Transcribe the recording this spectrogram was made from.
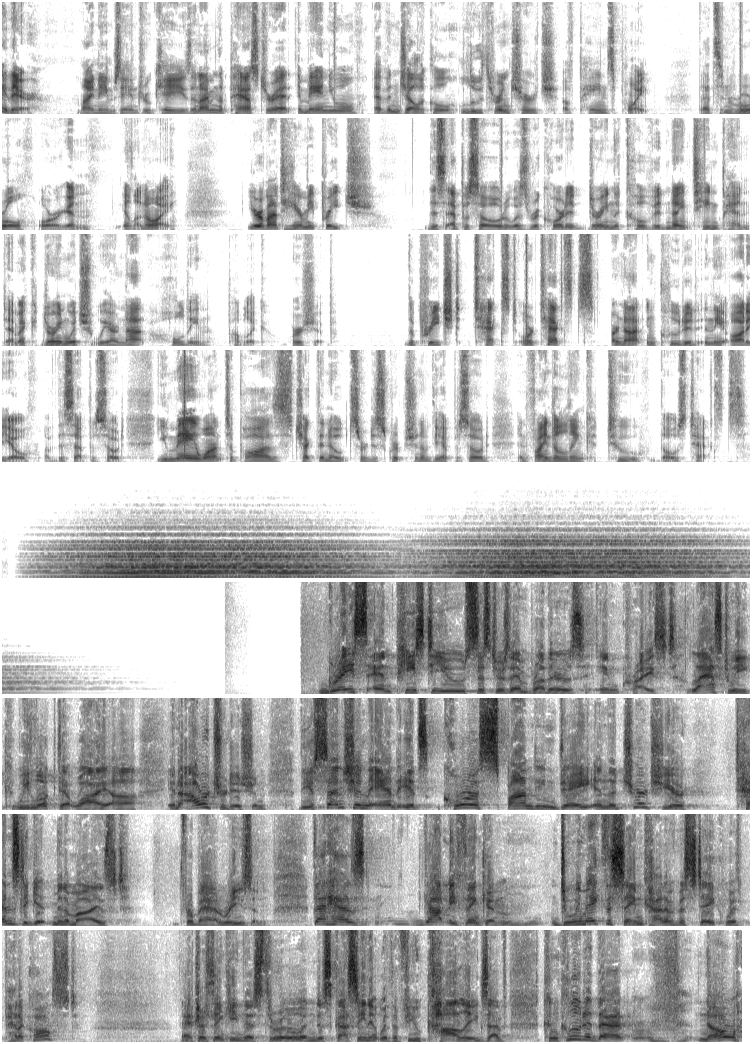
Hi there. My name's Andrew Kays, and I'm the pastor at Emmanuel Evangelical Lutheran Church of Paynes Point. That's in rural Oregon, Illinois. You're about to hear me preach. This episode was recorded during the COVID 19 pandemic, during which we are not holding public worship. The preached text or texts are not included in the audio of this episode. You may want to pause, check the notes or description of the episode, and find a link to those texts. Grace and peace to you, sisters and brothers in Christ. Last week, we looked at why, uh, in our tradition, the Ascension and its corresponding day in the church year tends to get minimized for bad reason. That has got me thinking do we make the same kind of mistake with Pentecost? After thinking this through and discussing it with a few colleagues, I've concluded that no,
